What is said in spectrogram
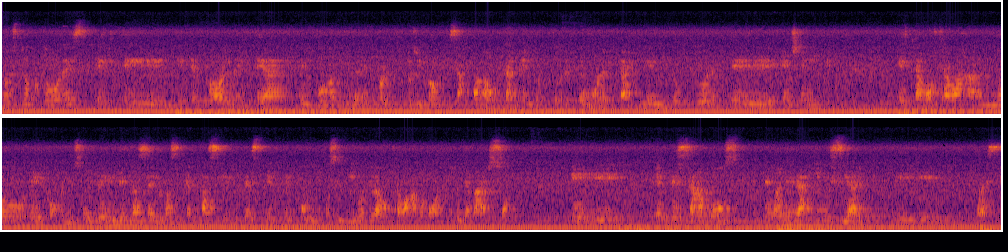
dos doctores este, que probablemente algunos de ustedes de Puerto Rico quizás conozcan, el doctor de Huerta y el doctor de Echenique. Estamos trabajando eh, con el uso de, estas células en pacientes de COVID positivos, llevamos trabajando con esto desde marzo. Eh, empezamos de manera inicial, eh, pues,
